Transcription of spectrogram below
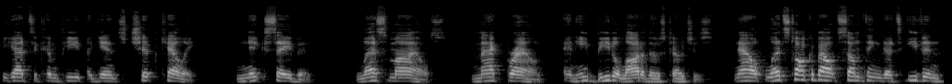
he got to compete against Chip Kelly, Nick Saban, Les Miles, Mack Brown, and he beat a lot of those coaches. Now, let's talk about something that's even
